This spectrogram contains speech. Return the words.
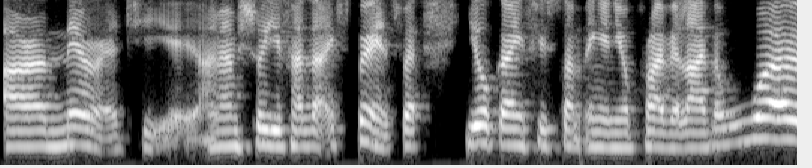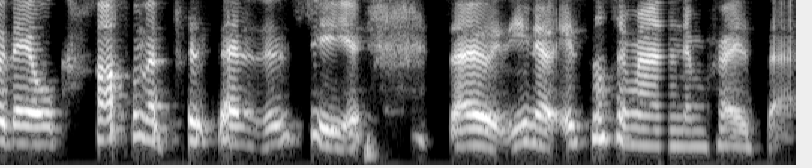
are a mirror to you. And I'm sure you've had that experience where you're going through something in your private life and whoa, they all come and present this to you. So, you know, it's not a random process.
